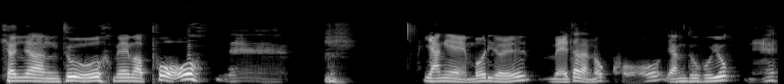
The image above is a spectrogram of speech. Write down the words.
현양두 매마포 네. 양의 머리를 매달아 놓고 양두구육 네.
